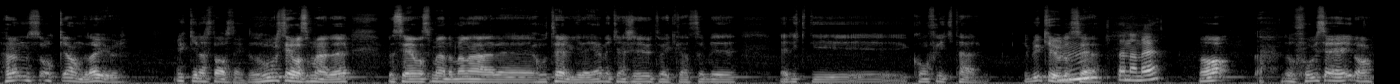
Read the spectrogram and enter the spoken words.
Höns och andra djur. Mycket i nästa avsnitt. Så får vi se vad som händer. Vi får se vad som händer med den här eh, hotellgrejen. Det kanske utvecklas så det blir en riktig eh, konflikt här. Det blir kul att se. Mm, spännande. Ja, då får vi säga hej då.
